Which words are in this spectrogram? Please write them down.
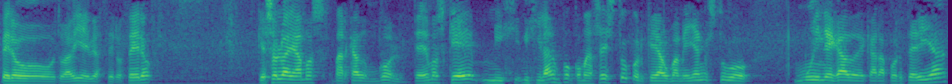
pero todavía iba 0-0. Que solo hayamos marcado un gol. Tenemos que vigilar un poco más esto, porque Aubameyang estuvo muy negado de cara a portería.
